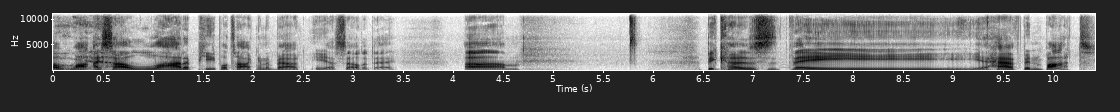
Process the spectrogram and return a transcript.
A Oh, lot. I saw a lot of people talking about ESL today. Um, because they have been bought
